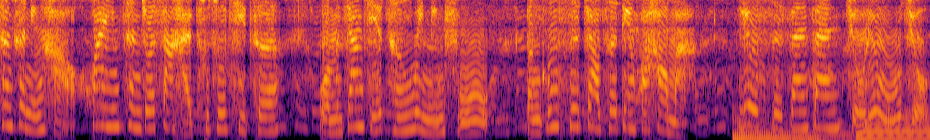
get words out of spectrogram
乘客您好，欢迎乘坐上海出租汽车，我们将竭诚为您服务。本公司轿车电话号码六四三三九六五九，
